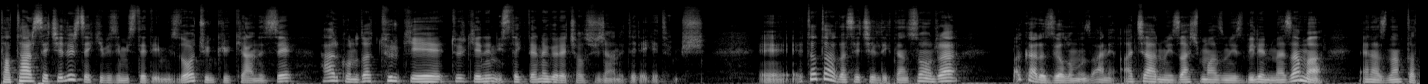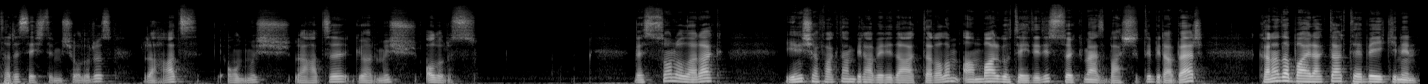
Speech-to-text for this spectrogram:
Tatar seçilirse ki bizim istediğimiz o çünkü kendisi her konuda Türkiye Türkiye'nin isteklerine göre çalışacağını dile getirmiş. E, Tatar da seçildikten sonra bakarız yolumuz. Hani açar mıyız açmaz mıyız bilinmez ama en azından Tatar'ı seçtirmiş oluruz. Rahat olmuş, rahatı görmüş oluruz. Ve son olarak Yeni Şafak'tan bir haberi daha aktaralım. Ambargo tehdidi sökmez başlıklı bir haber. Kanada Bayraktar TB2'nin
